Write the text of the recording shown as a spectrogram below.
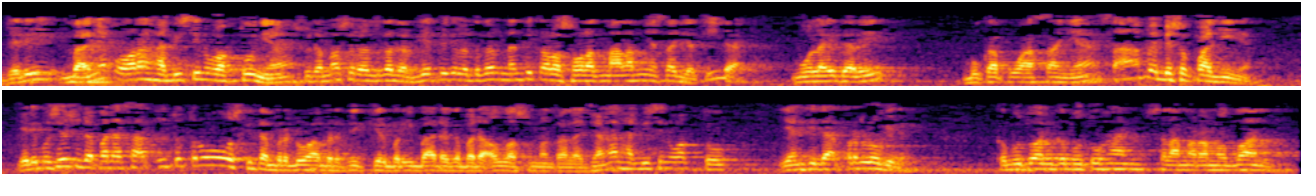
Jadi banyak orang habisin waktunya sudah masuk Lailatul Qadar. Dia pikir Lailatul Qadar nanti kalau sholat malamnya saja tidak. Mulai dari buka puasanya sampai besok paginya. Jadi mesti sudah pada saat itu terus kita berdoa, berzikir, beribadah kepada Allah SWT. Jangan habisin waktu yang tidak perlu gitu. Kebutuhan-kebutuhan selama Ramadan,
